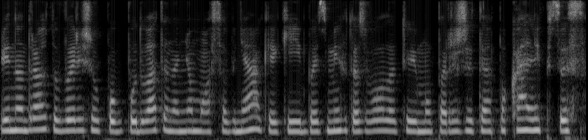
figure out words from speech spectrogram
Він одразу вирішив побудувати на ньому особняк, який би зміг дозволити йому пережити апокаліпсис.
